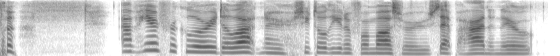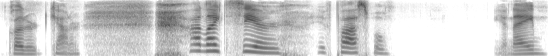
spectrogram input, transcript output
I'm here for Gloria DeLauter, she told the uniformed officer who sat behind a narrow, cluttered counter. I'd like to see her, if possible. Your name?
